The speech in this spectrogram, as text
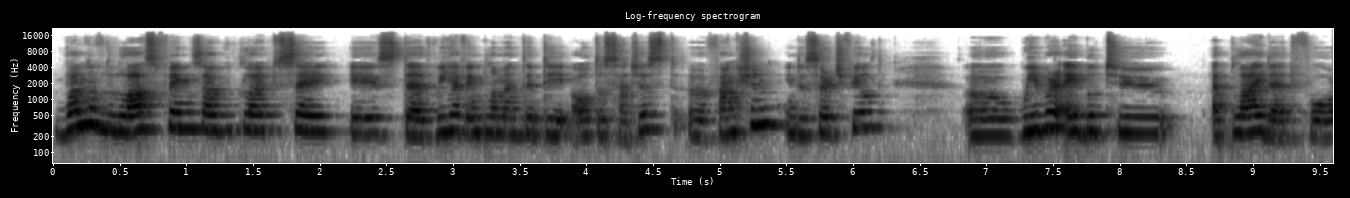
One of the last things I would like to say is that we have implemented the auto suggest uh, function in the search field. Uh, we were able to apply that for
